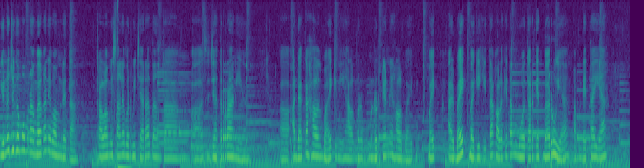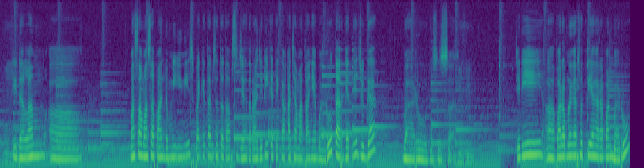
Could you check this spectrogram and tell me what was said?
Yuna juga mau menambahkan ya Pak Pendeta, kalau misalnya berbicara tentang uh, sejahtera nih ya, uh, adakah hal baik ini hal menurutnya ini hal baik baik uh, baik bagi kita kalau kita membuat target baru ya Pak Pendeta ya di dalam uh, masa-masa pandemi ini supaya kita bisa tetap sejahtera. Jadi ketika kacamatanya baru, targetnya juga baru disusun. Mm-hmm. Jadi uh, para pendengar setia harapan baru,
